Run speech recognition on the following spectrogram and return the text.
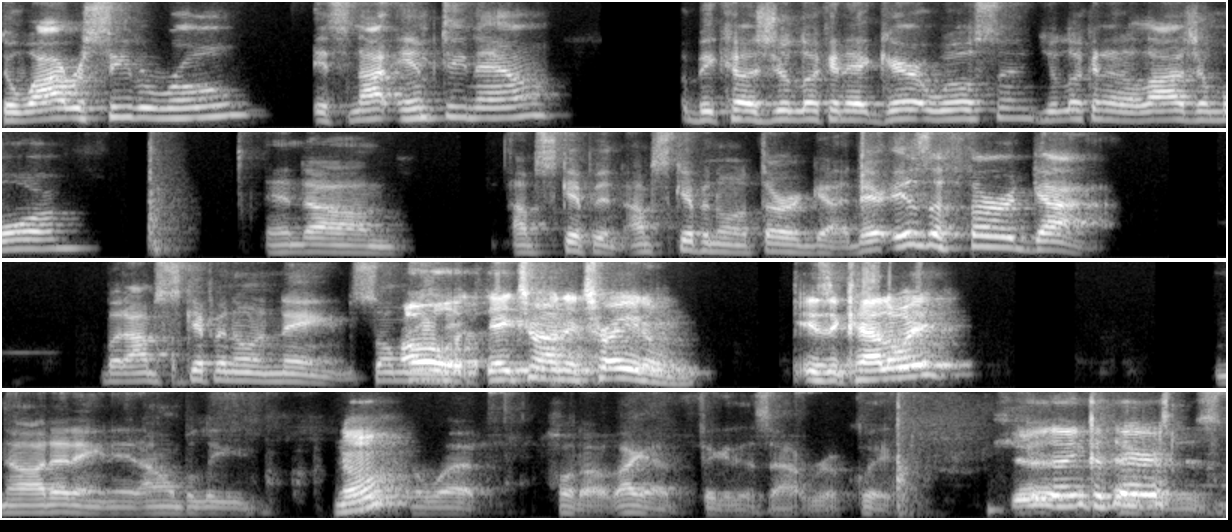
The wide receiver room, it's not empty now because you're looking at Garrett Wilson, you're looking at Elijah Moore, and um, I'm skipping. I'm skipping on a third guy. There is a third guy, but I'm skipping on a name. So oh, names. they trying to trade him. Is it Callaway? No, that ain't it. I don't believe. No. You know what? Hold up. I gotta figure this out real quick. Sure, ain't Kadarius.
